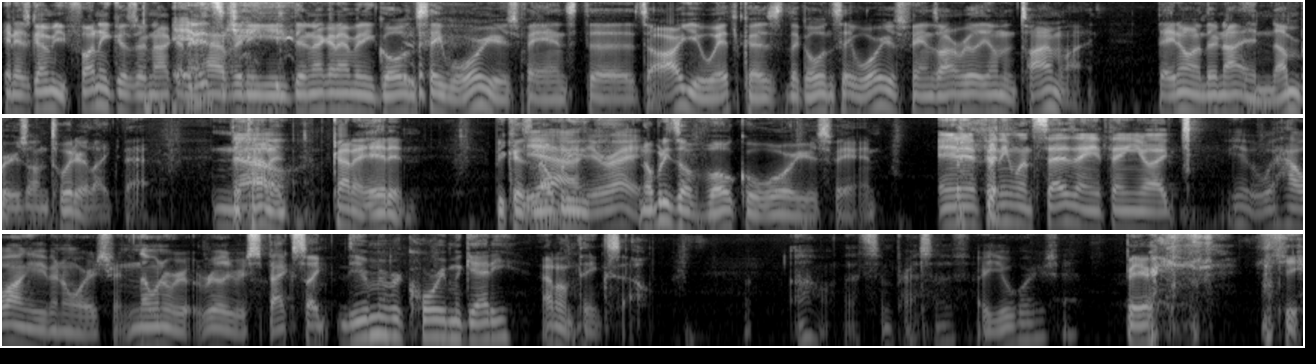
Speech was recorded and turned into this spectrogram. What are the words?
And it's gonna be funny because they're not gonna have any. They're not gonna have any Golden State Warriors fans to to argue with because the Golden State Warriors fans aren't really on the timeline. They don't. They're not in numbers on Twitter like that. They're No. kind of kind of hidden because Yeah, nobody. you're right. Nobody's a vocal Warriors fan. And if anyone says anything, you're like, yeah, how long have you been a Warriors fan? No one re- really respects. Like, do you remember Corey Maggette? I don't think so. Oh, that's impressive. Are you a Warriors fan? Barry. yeah.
